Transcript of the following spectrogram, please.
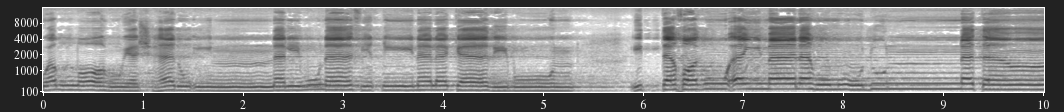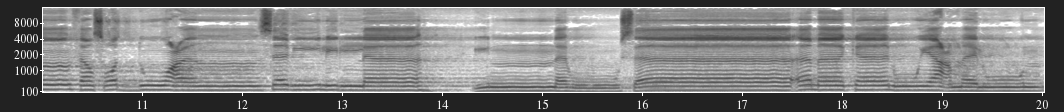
والله يشهد إن المنافقين لكاذبون. اتخذوا أيمانهم جنة فصدوا عن سبيل الله. إنهم ساء ما كانوا يعملون.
